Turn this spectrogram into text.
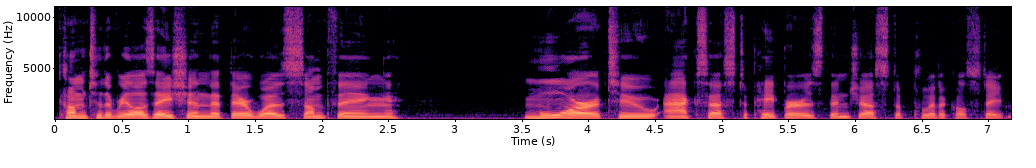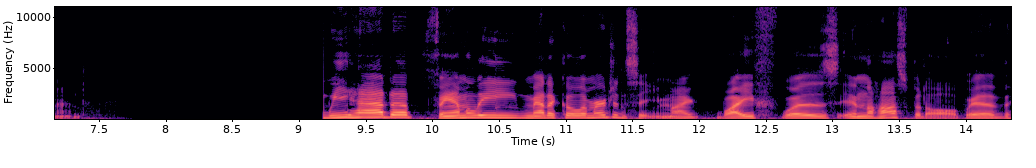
come to the realization that there was something more to access to papers than just a political statement. We had a family medical emergency. My wife was in the hospital with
